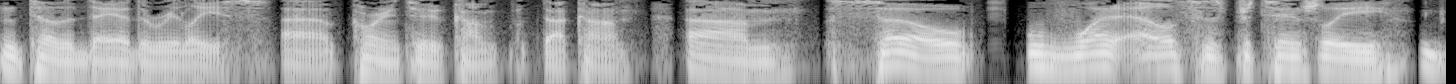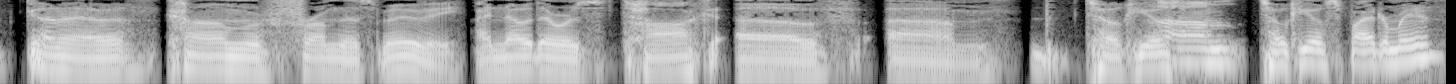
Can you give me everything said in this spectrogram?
until the day of the release, uh, according to comicbook.com. Um, so what else is potentially gonna come from this movie? I know there was talk of, um, the Tokyo, Um, Tokyo Spider-Man.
